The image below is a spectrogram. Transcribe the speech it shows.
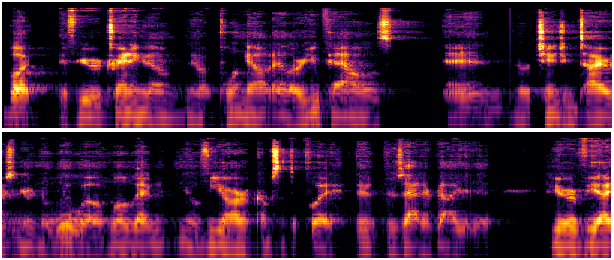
But if you're training them, you know, pulling out LRU panels and you know changing tires and you're in the wheel well, well then you know VR comes into play. There, there's added value. If you're a, VI,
